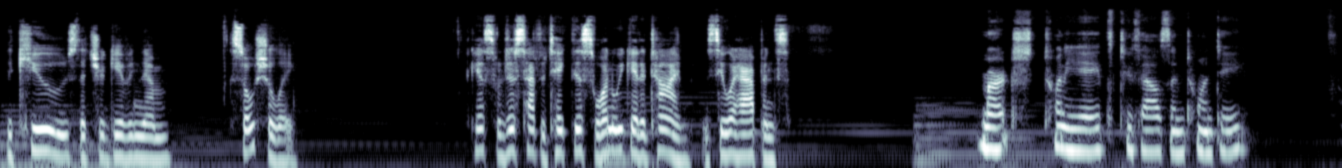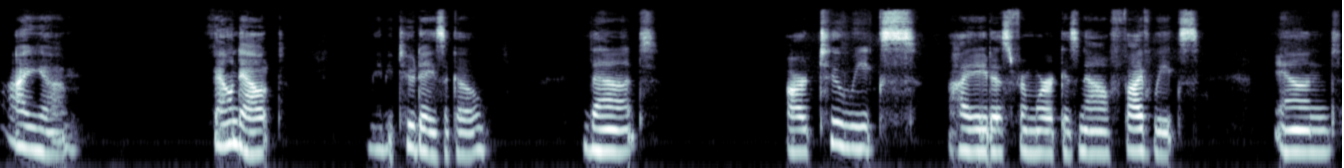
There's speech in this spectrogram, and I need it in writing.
the cues that you're giving them socially. I guess we'll just have to take this one week at a time and see what happens. March 28th, 2020. I uh, found out maybe two days ago that our two weeks hiatus from work is now five weeks. And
